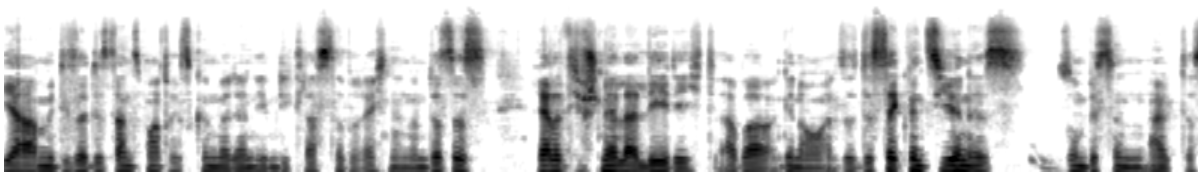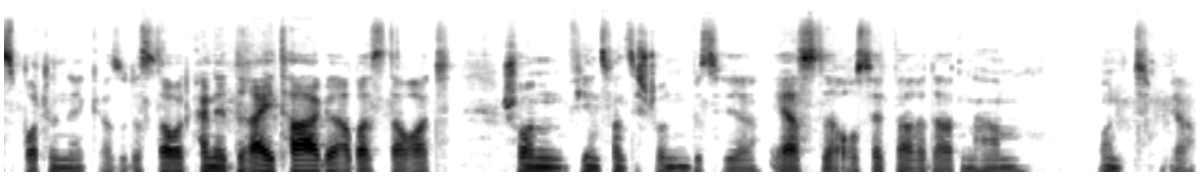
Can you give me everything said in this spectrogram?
ja, mit dieser Distanzmatrix können wir dann eben die Cluster berechnen. Und das ist relativ schnell erledigt. Aber genau, also das Sequenzieren ist so ein bisschen halt das Bottleneck. Also das dauert keine drei Tage, aber es dauert schon 24 Stunden, bis wir erste auswertbare Daten haben. Und ja,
